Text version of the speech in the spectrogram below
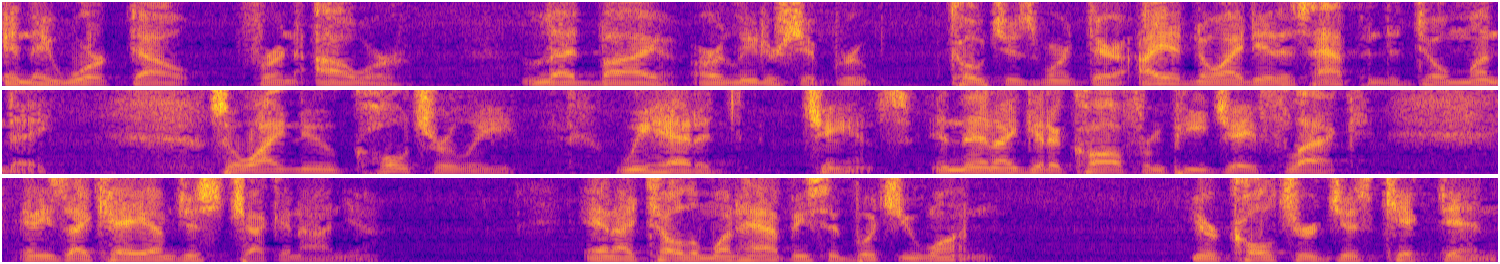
and they worked out for an hour led by our leadership group. Coaches weren't there. I had no idea this happened until Monday. So I knew culturally we had a chance. And then I get a call from PJ Fleck and he's like, "Hey, I'm just checking on you." And I tell him what happened. He said, "Butch, you won. Your culture just kicked in."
